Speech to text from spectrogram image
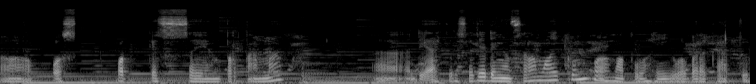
uh, post podcast saya yang pertama uh, diakhiri saja dengan Assalamualaikum warahmatullahi wabarakatuh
